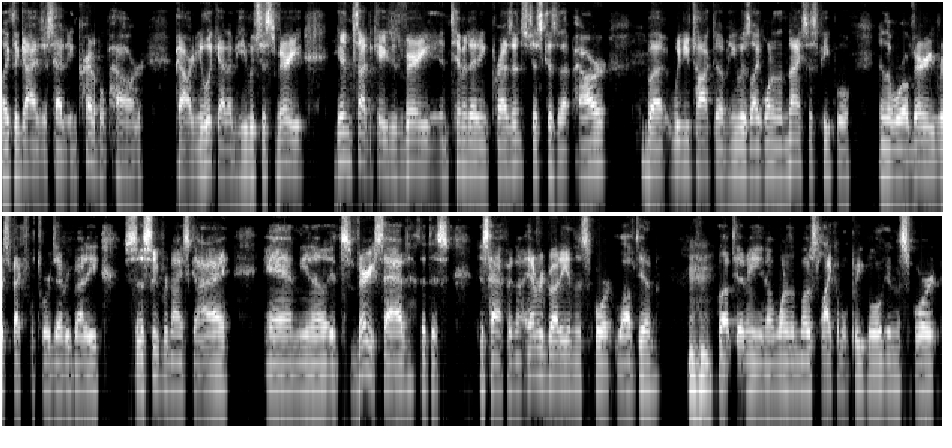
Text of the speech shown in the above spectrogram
Like the guy just had incredible power, power. And you look at him, he was just very inside the cage, is very intimidating presence just because of that power. But when you talk to him, he was like one of the nicest people in the world, very respectful towards everybody, so super nice guy and you know it's very sad that this this happened everybody in the sport loved him Mm-hmm. loved him He, you know one of the most likable people in the sport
